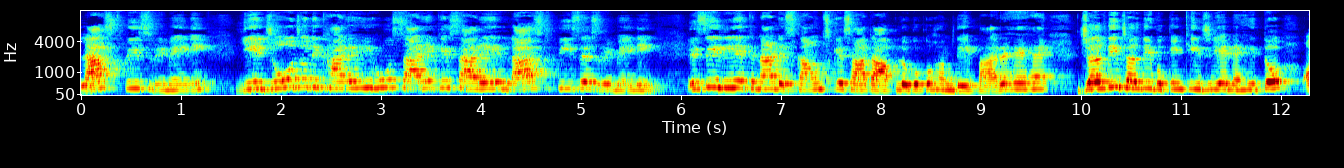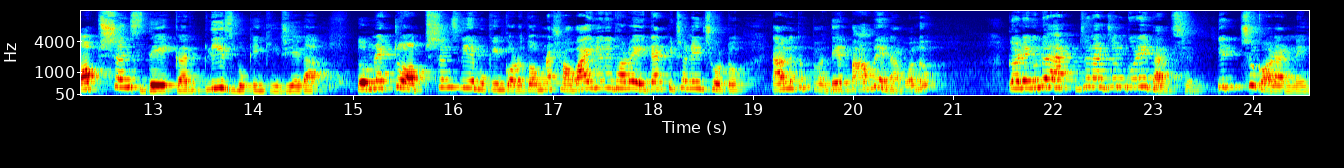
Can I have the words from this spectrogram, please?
लास्ट पीस रिमेनिंग ये जो जो दिखा रही हूँ, सारे के सारे लास्ट पीसेस रिमेनिंग इसीलिए इतना डिस्काउंट्स के साथ आप लोगों को हम दे पा रहे हैं। जल्दी जल्दी बुकिंग कीजिए, नहीं तो ऑप्शंस देकर प्लीज़ बुकिंग कीजिएगा। তোমরা একটু অপশনস নিয়ে বুকিং করো। তোমরা সবাই যদি ধরো এটার পিছনেই ছোট, তাহলে তো পাবে না, বলো? কারণ এগুলো একজন একজন করেই পাচ্ছে, কিচ্ছু করার নেই।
